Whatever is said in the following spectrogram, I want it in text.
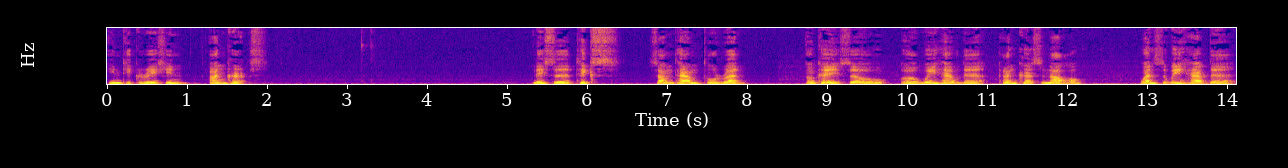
integration anchors. This uh, takes some time to run. Okay, so uh, we have the anchors now. Once we have the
